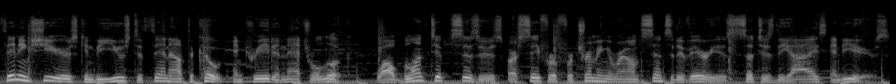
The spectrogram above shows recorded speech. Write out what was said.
Thinning shears can be used to thin out the coat and create a natural look, while blunt-tipped scissors are safer for trimming around sensitive areas such as the eyes and ears.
